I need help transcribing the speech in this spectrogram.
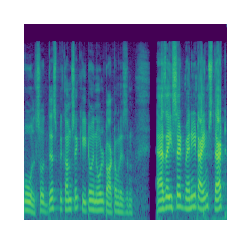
ol so this becomes a keto-enol tautomerism as i said many times that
